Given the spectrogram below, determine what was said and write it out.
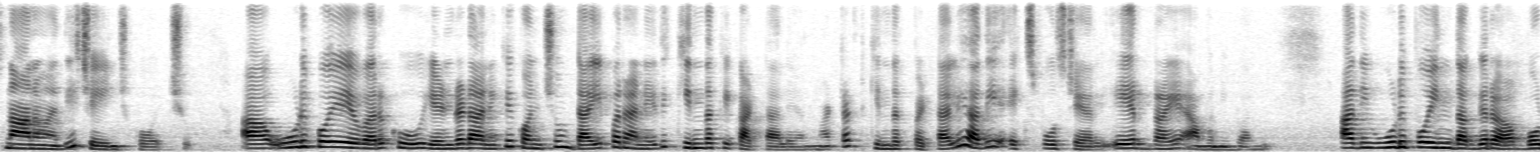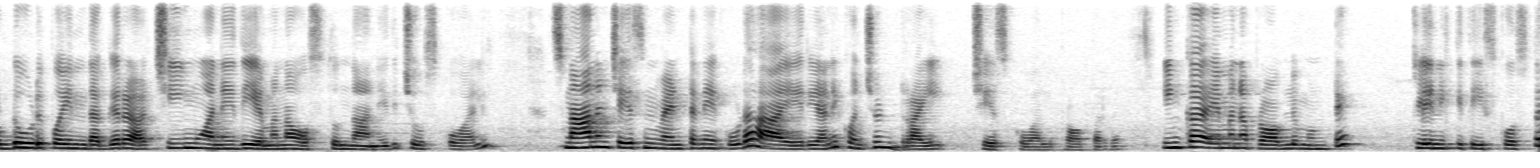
స్నానం అది చేయించుకోవచ్చు. ఊడిపోయే వరకు ఎండడానికి కొంచెం డైపర్ అనేది కిందకి కట్టాలి అనమాట కిందకి పెట్టాలి. అది ఎక్స్పోజ్ చేయాలి. ఎయిర్ డ్రై అవనివ్వాలి అది ఊడిపోయిన దగ్గర బొడ్డు ఊడిపోయిన దగ్గర చీము అనేది ఏమైనా వస్తుందా అనేది చూసుకోవాలి. స్నానం చేసిన వెంటనే కూడా ఆ ఏరియాని కొంచెం డ్రై చేసుకోవాలి ప్రాపర్గా. ఇంకా ఏమైనా ప్రాబ్లం ఉంటే క్లినిక్కి తీసుకొస్తే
